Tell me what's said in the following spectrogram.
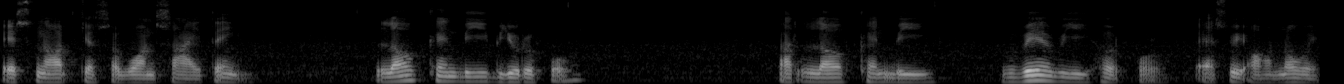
It's not just a one side thing. Love can be beautiful, but love can be very hurtful, as we all know it.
